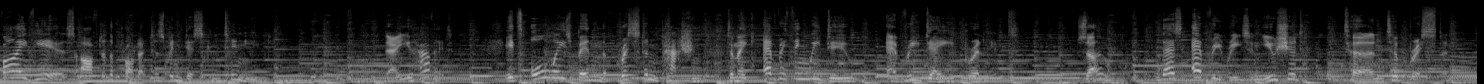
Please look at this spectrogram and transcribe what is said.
five years after the product has been discontinued. There you have it. It's always been the Bristan passion to make everything we do every day brilliant. So, there's every reason you should turn to Bristan.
